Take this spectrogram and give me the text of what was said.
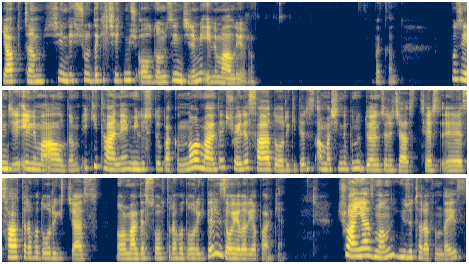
yaptım. Şimdi şuradaki çekmiş olduğum zincirimi elime alıyorum. Bakın bu zinciri elime aldım. İki tane mil üstü bakın normalde şöyle sağa doğru gideriz ama şimdi bunu döndüreceğiz. Ters, e, sağ tarafa doğru gideceğiz. Normalde sol tarafa doğru gideriz ya oyaları yaparken. Şu an yazmanın yüzü tarafındayız.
